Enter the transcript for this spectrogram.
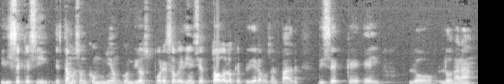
Y dice que si estamos en comunión con Dios por esa obediencia, todo lo que pidiéramos al Padre, dice que Él lo, lo dará.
